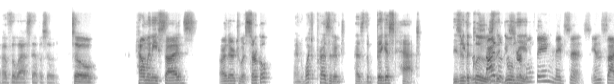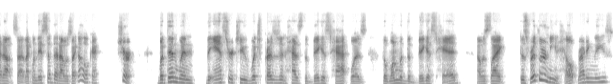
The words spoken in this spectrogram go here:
of the last episode. So, how many sides are there to a circle? And what president has the biggest hat? These are the clues size that of you the will need. circle thing made sense. Inside, outside. Like when they said that, I was like, oh, okay, sure. But then when the answer to which president has the biggest hat was the one with the biggest head, I was like, does Riddler need help writing these?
